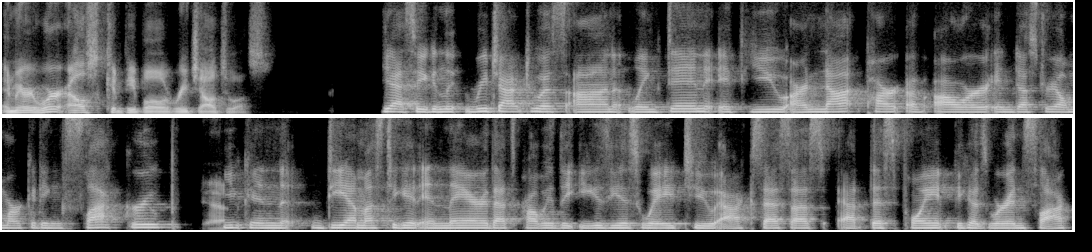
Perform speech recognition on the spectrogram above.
And Mary, where else can people reach out to us? Yeah, so you can reach out to us on LinkedIn. If you are not part of our industrial marketing Slack group, yeah. you can DM us to get in there. That's probably the easiest way to access us at this point because we're in Slack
